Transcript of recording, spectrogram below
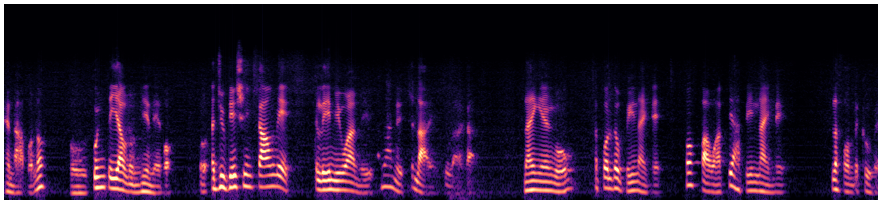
ထင်တာပေါ့နော်ဟို queen တစ်ယောက်လို့မြင်တယ်ပေါ့ဟို education ကောင်းတဲ့ကလေးမျိုးကနေအမှန်နဲ့ဖြစ်လာတယ်ဆိုတာကနိုင်ငံကို support လုပ်ပေးနိုင်တဲ့ soft power ပြပေးနိုင်တဲ့ platform တစ်ခုပဲ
